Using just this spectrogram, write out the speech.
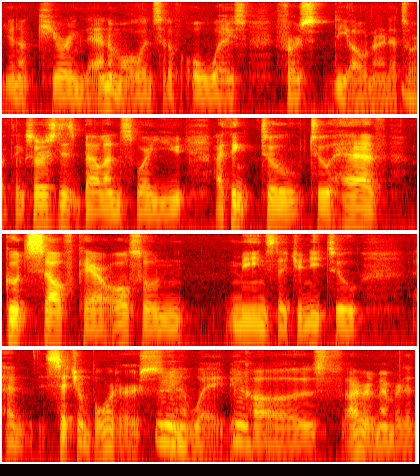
you know curing the animal instead of always first the owner and that sort of thing so there's this balance where you i think to to have good self-care also n- means that you need to um, set your borders mm. in a way because mm. I remember that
